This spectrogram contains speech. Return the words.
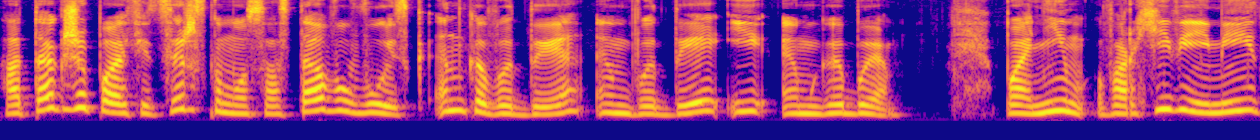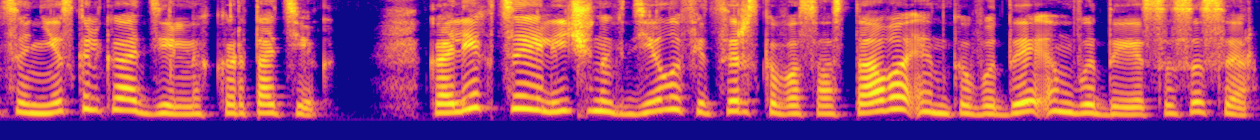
а также по офицерскому составу войск НКВД, МВД и МГБ. По ним в архиве имеется несколько отдельных картотек. Коллекция личных дел офицерского состава НКВД МВД СССР.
